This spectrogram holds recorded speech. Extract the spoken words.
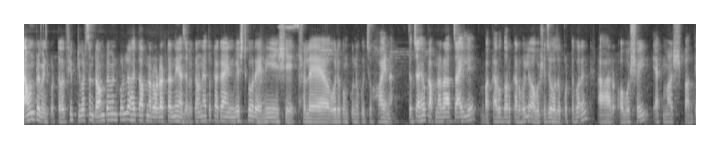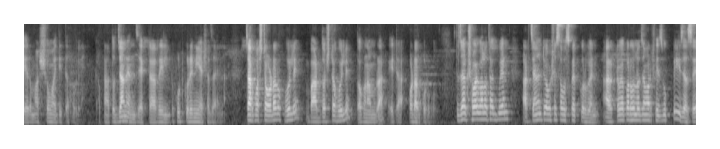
ডাউন পেমেন্ট করতে হবে। ফিফটি পার্সেন্ট ডাউন পেমেন্ট করলে হয়তো আপনার অর্ডারটা নেওয়া যাবে। কারণ এত টাকা ইনভেস্ট করে নিয়ে এসে আসলে ওই রকম কোনো কিছু হয় না। তো যাই হোক, আপনারা চাইলে বা কারও দরকার হলে অবশ্যই যোগাযোগ করতে পারেন। আর অবশ্যই এক মাস বা দেড় মাস সময় দিতে হবে। আপনারা তো জানেন যে একটা রিল হুট করে নিয়ে আসা যায় না। চার পাঁচটা অর্ডার হলে বা আট দশটা হইলে তখন আমরা এটা অর্ডার করব। তো যাই হোক সবাই ভালো থাকবেন আর চ্যানেলটি অবশ্যই সাবস্ক্রাইব করবেন। আর একটা ব্যাপার হলো যে আমার ফেসবুক পেজ আছে,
